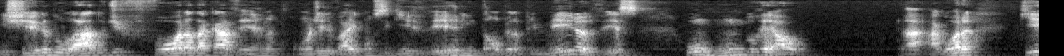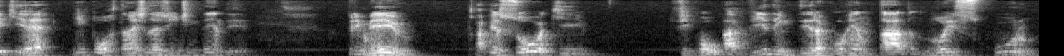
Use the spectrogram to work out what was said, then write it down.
e chega do lado de fora da caverna, onde ele vai conseguir ver então pela primeira vez o mundo real. Tá? Agora, o que, que é importante da gente entender? Primeiro, a pessoa que ficou a vida inteira acorrentada no escuro,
